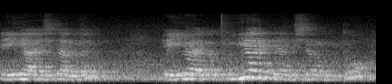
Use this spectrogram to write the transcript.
AR 시장은 AR과 VR에 대한 시장들도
